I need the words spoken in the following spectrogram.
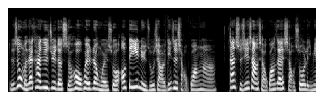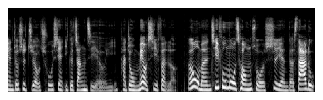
只是我们在看日剧的时候会认为说，哦，第一女主角一定是小光啊，但实际上小光在小说里面就是只有出现一个章节而已，他就没有戏份了。而我们妻夫木聪所饰演的沙鲁，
